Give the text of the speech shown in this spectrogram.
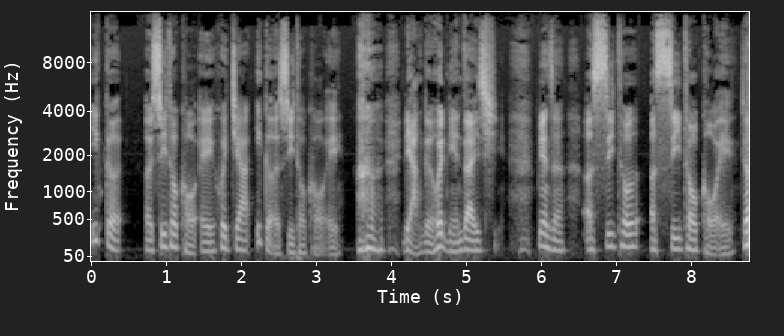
一个 acetyl-CoA 会加一个 acetyl-CoA，两个会连在一起，变成 acetyl-acetyl-CoA，就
